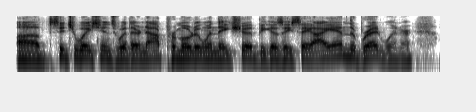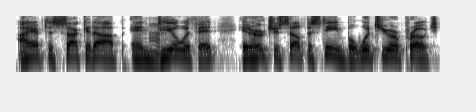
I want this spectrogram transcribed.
uh, situations where they're not promoted when they should because they say, I am the breadwinner. I have to suck it up and deal with it. It hurts your self esteem. But what's your approach?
